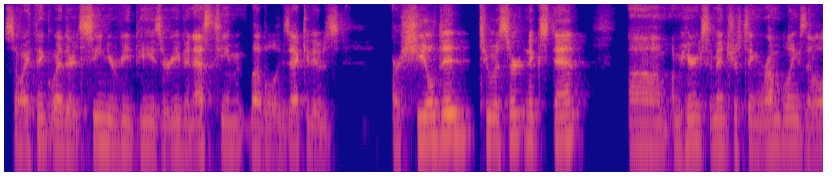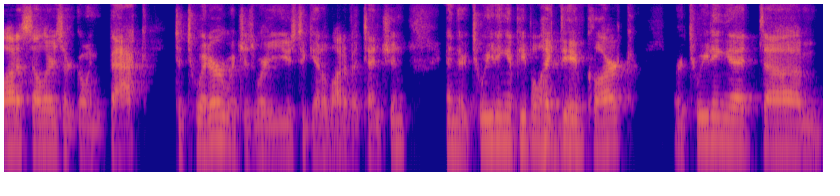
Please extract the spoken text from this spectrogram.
So I think whether it's senior VPs or even S team level executives are shielded to a certain extent. Um, I'm hearing some interesting rumblings that a lot of sellers are going back to Twitter, which is where you used to get a lot of attention, and they're tweeting at people like Dave Clark or tweeting at um,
